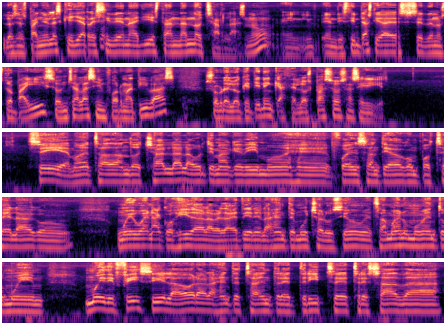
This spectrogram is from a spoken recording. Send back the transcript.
los españoles que ya residen allí están dando charlas, ¿no? En, en distintas ciudades de nuestro país, son charlas informativas sobre lo que tienen que hacer, los pasos a seguir. Sí, hemos estado dando charlas. La última que dimos eh, fue en Santiago de Compostela con muy buena acogida. La verdad que tiene la gente mucha ilusión. Estamos en un momento muy, muy difícil ahora. La gente está entre triste, estresada,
